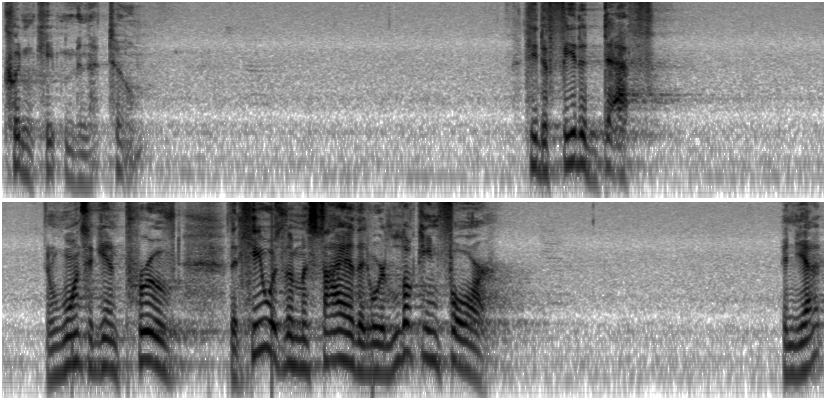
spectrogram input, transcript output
couldn't keep him in that tomb. He defeated death and once again proved that he was the Messiah that we're looking for. And yet,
